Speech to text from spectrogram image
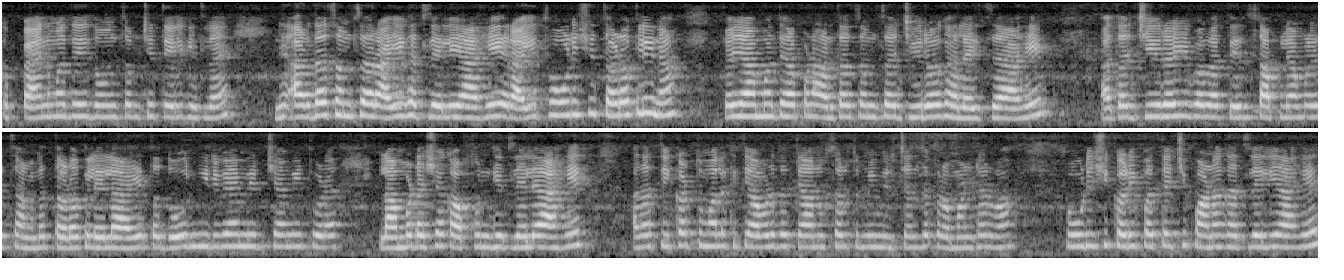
क- पॅनमध्ये दोन चमचे तेल घेतलं आहे आणि अर्धा चमचा राई घातलेली आहे. राई थोडीशी तडकली ना तर यामध्ये आपण अर्धा चमचा जिरं घालायचं आहे. आता जिरंही बघा तेल तापल्यामुळे चांगलं तडकलेलं आहे. तर दोन हिरव्या मिरच्या मी थोड्या लांबट अशा कापून घेतलेल्या आहेत. आता तिखट तुम्हाला किती आवडतं त्यानुसार तुम्ही मिरच्यांचं प्रमाण ठरवा. थोडीशी कढीपत्त्याची पानं घातलेली आहेत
